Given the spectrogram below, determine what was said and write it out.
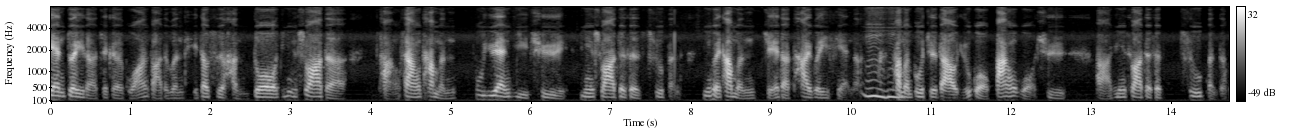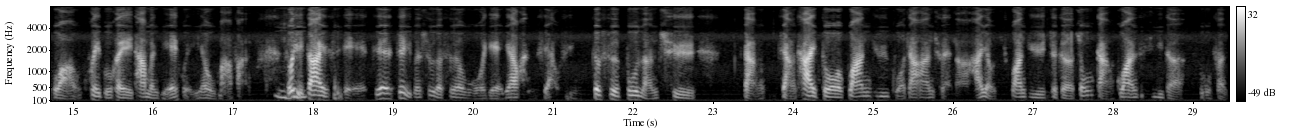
面对了这个国安法的问题，就是很多印刷的厂商他们不愿意去印刷这个书本。因为他们觉得太危险了，嗯，他们不知道如果帮我去啊印刷这些书本的话，会不会他们也会有麻烦？所以在写这这一本书的时候，我也要很小心，就是不能去讲讲太多关于国家安全啊，还有关于这个中港关系的部分，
